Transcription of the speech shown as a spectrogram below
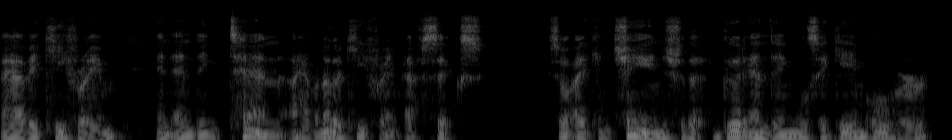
I have a keyframe. In ending 10 I have another keyframe F6. So I can change the good ending, we'll say game over,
